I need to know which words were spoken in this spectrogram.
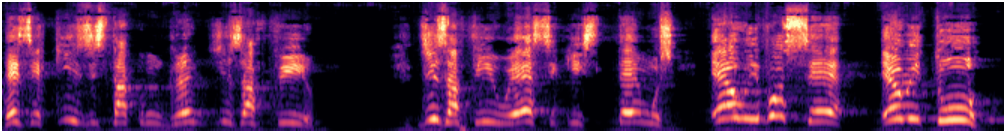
Ezequias está com um grande desafio. Desafio esse que temos eu e você, eu e tu.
